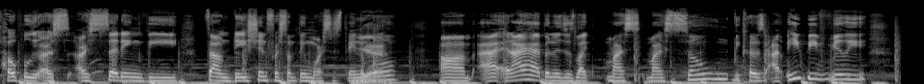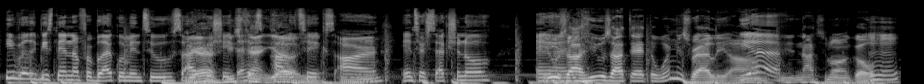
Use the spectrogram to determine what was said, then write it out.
hopefully are are setting the foundation for something more sustainable. Um, I, and I happen to just like my my son because I, he be really he really be standing up for black women too. So I appreciate that stand- his yeah, he- politics are intersectional. And He was out. He was out there at the women's rally. Um, Yeah. not too long ago, Mhm.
